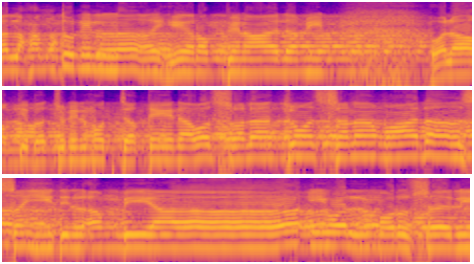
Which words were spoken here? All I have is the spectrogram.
الحمد لله رب العالمين. والعاقبة للمتقين والصلاة والسلام على سيد الأنبياء والمرسلين.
